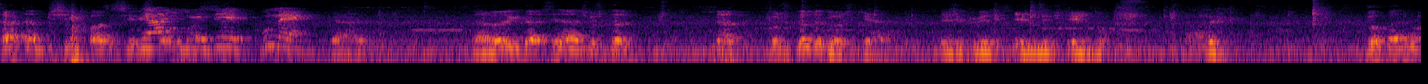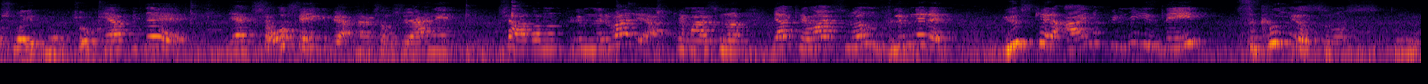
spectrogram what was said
zaten bir şeyin fazla serisi Yani olmaz. yedi. Bu ne? Yani, yani öyle giderse yani çocukları yani çocukları da görecek yani. Recep İvedik 50 59. Yok ben de hoşuma gitmedi. Çok Ya bir de ya işte o şey gibi yapmaya çalışıyor. Yani Şaban'ın filmleri var ya Kemal Sunal. Ya Kemal Sunal'ın filmleri 100 kere aynı filmi izleyin sıkılmıyorsunuz. evet.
